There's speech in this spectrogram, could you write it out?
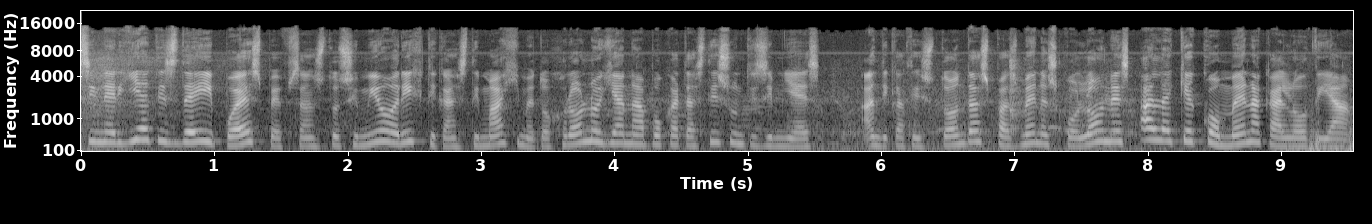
Συνεργεία της ΔΕΗ που έσπευσαν στο σημείο ρίχτηκαν στη μάχη με το χρόνο για να αποκαταστήσουν τις ζημιές, αντικαθιστώντας σπασμένες κολόνες αλλά και κομμένα καλώδια.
